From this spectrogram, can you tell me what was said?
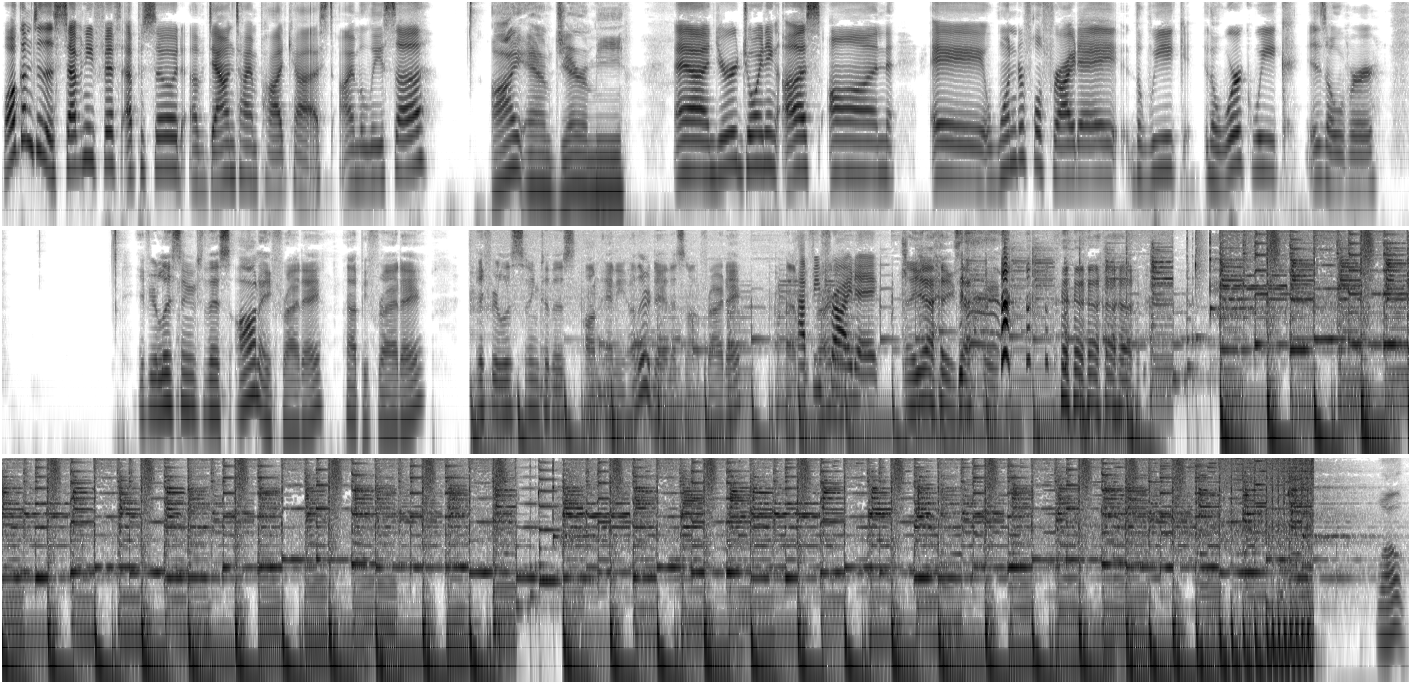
Welcome to the 75th episode of Downtime Podcast. I'm Elisa, I am Jeremy. and you're joining us on a wonderful Friday. The week, the work week is over. If you're listening to this on a Friday, happy Friday. If you're listening to this on any other day that's not Friday, happy, Happy Friday. Uh, Yeah, exactly.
